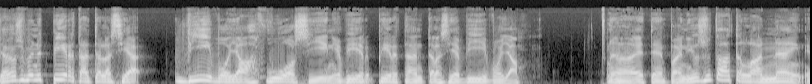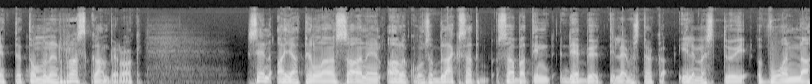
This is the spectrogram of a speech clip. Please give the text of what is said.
Ja jos me nyt piirretään tällaisia viivoja vuosiin ja viir- piirretään tällaisia viivoja ää, eteenpäin. Niin jos nyt ajatellaan näin, että tuommoinen raskaampi rock, sen ajatellaan saaneen alkuunsa Black Sabbathin debyyttilevystä, joka ilmestyi vuonna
